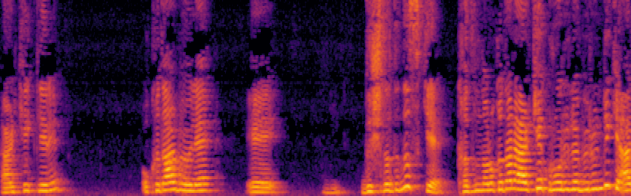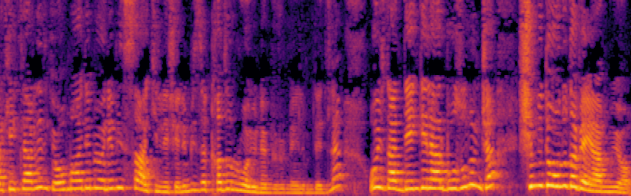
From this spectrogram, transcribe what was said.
erkeklerin o kadar böyle e, dışladınız ki kadınlar o kadar erkek rolüne büründü ki erkekler dedi ki o madem öyle biz sakinleşelim biz de kadın rolüne bürünelim dediler. O yüzden dengeler bozulunca şimdi de onu da beğenmiyor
